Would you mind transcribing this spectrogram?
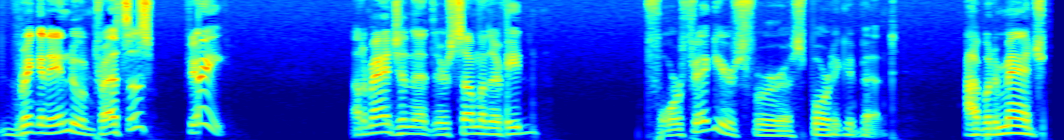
bring it in to impress us, free. I'd imagine that there's some of their paid four figures for a sporting event. I would imagine,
